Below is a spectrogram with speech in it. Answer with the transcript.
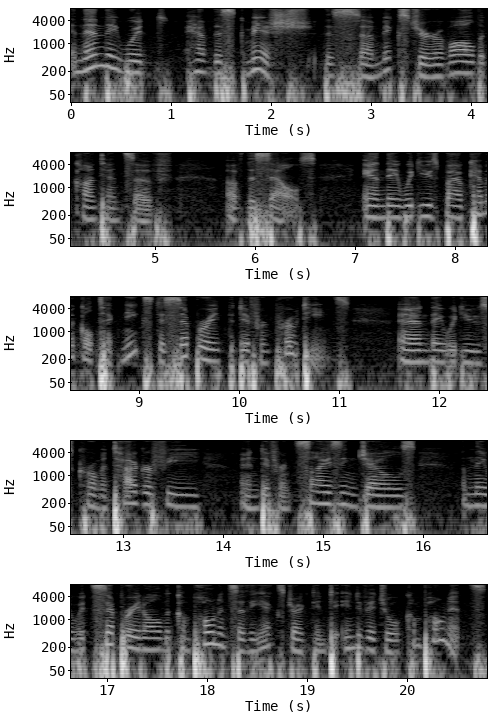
And then they would have this gmish, this uh, mixture of all the contents of, of the cells. And they would use biochemical techniques to separate the different proteins. And they would use chromatography and different sizing gels. And they would separate all the components of the extract into individual components.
